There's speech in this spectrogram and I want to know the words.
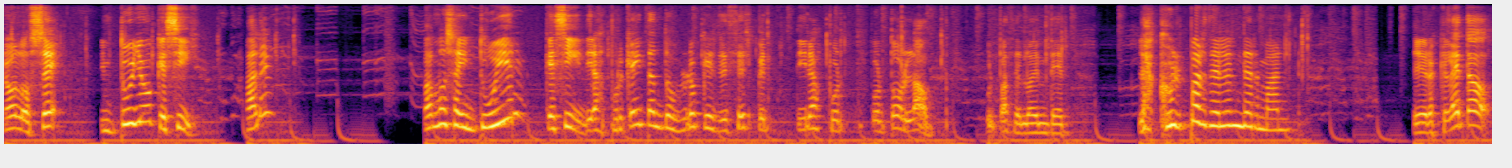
No lo sé. Intuyo que sí. ¿Vale? Vamos a intuir que sí. Dirás, ¿por qué hay tantos bloques de césped tiras por, por todos lados. Culpas del Ender. Las culpas del Enderman. Señor esqueleto.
